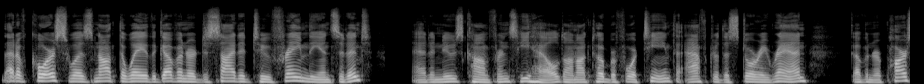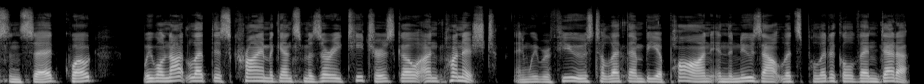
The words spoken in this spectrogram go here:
That, of course, was not the way the governor decided to frame the incident. At a news conference he held on October 14th after the story ran, Governor Parsons said, quote, We will not let this crime against Missouri teachers go unpunished, and we refuse to let them be a pawn in the news outlet's political vendetta.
